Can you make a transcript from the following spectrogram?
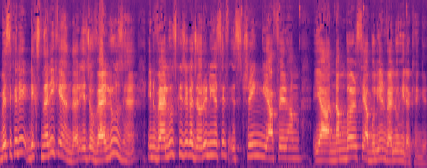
बेसिकली डिक्शनरी के अंदर ये जो वैल्यूज़ हैं, इन वैल्यूज़ की जगह ज़रूरी नहीं है सिर्फ़ स्ट्रिंग या फिर हम, या नंबर्स या बुलियन वैल्यू ही रखेंगे।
